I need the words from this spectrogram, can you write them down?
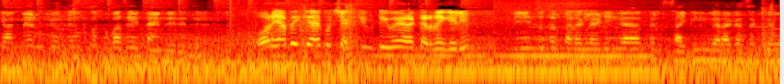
कैंप में रुके होते हैं उनको सुबह से टाइम दे देते हैं। और यहाँ पे क्या है कुछ एक्टिविटी वगैरह करने के लिए? मेन तो सर पैराग्लाइडिंग है फिर साइकिलिंग वगैरह कर सकते हो।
